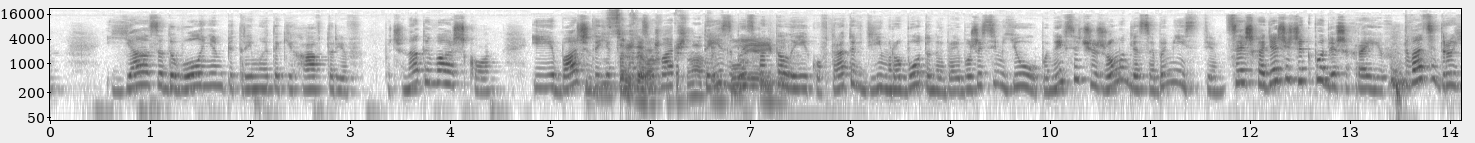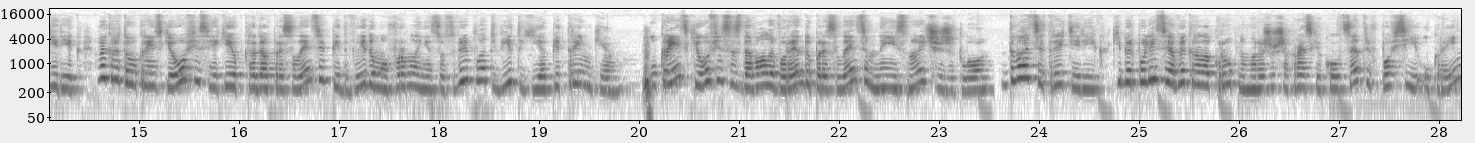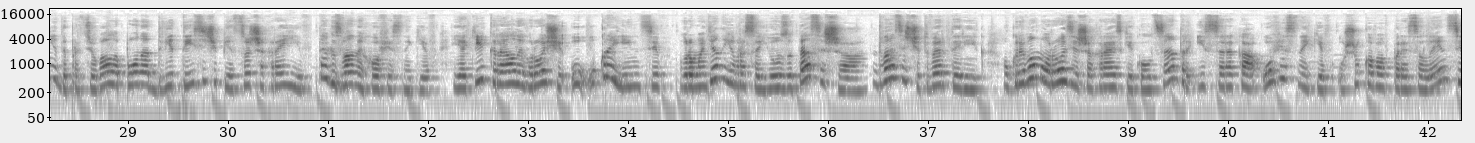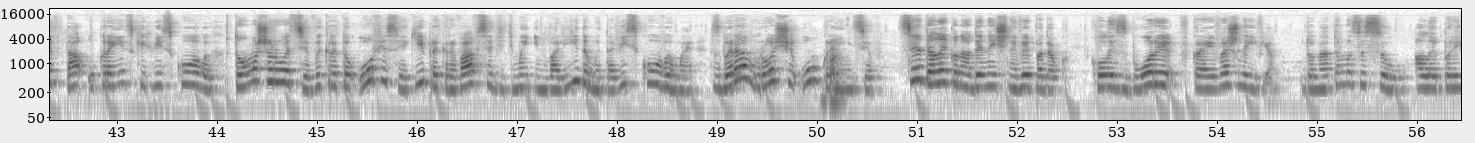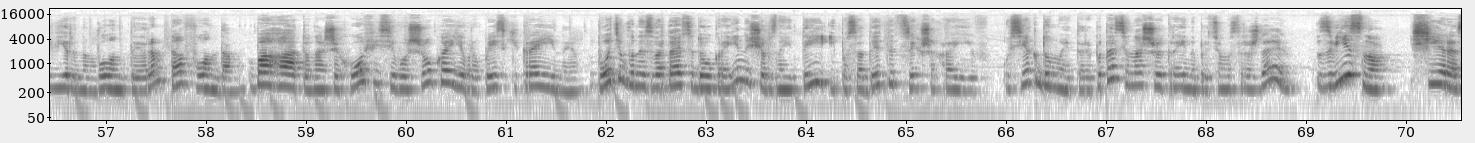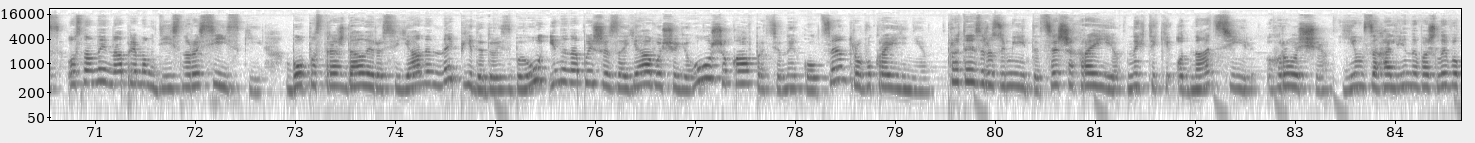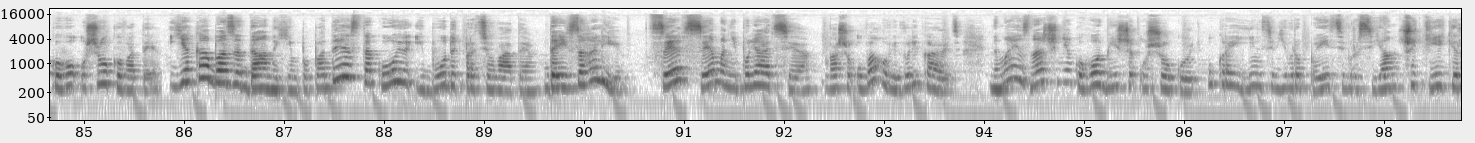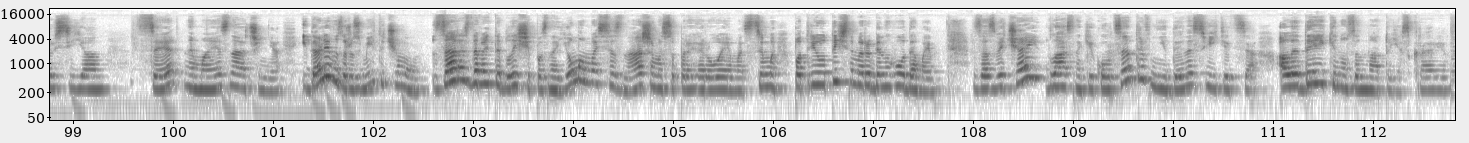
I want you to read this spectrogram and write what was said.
Я з задоволенням підтримую таких авторів. Починати важко. І бачити, як розвивають. починати, Ти збив пантелику, втратив дім, роботу, не дай Боже, сім'ю, опинився в чужому для себе місті. Це ж ходячий джекпот для шахраїв. 22-й рік. Викрито український офіс, який обкрадав переселенців під видом оформлення соцвиплат від є підтримки. Українські офіси здавали в оренду переселенцям неіснуюче житло. 23-й рік. Кіберполіція викрила крупну мережу шахрайських кол-центрів по всій Україні, де працювало понад 2500 шахраїв, так званих офісників, які крали гроші у українців, громадян Євросоюзу та США. 24-й рік. У Кривому Розі шахрайський кол-центр із 40 офісників ошукував переселенців та українських військових. В тому ж році викрито офіс, який прикривався дітьми-інвалідами та військовими, збирав гроші у українців. Це далеко не одиничний випадок. Коли збори вкрай важливі. Донатами ЗСУ, але перевіреним волонтерам та фондам. Багато наших офісів ошукає європейські країни. Потім вони звертаються до України, щоб знайти і посадити цих шахраїв. Ось як думаєте, репутація нашої країни при цьому страждає? Звісно. Ще раз, основний напрямок дійсно російський, бо постраждалий росіянин не піде до СБУ і не напише заяву, що його ошукав працівник кол-центру в Україні. Проте зрозумійте, це шахраї, в них тільки одна ціль гроші. Їм взагалі не важливо кого ошукувати. Яка база даних їм попаде, з такою і будуть працювати. Да і взагалі. Це все маніпуляція. Вашу увагу відволікають. Немає значення, кого більше ошукують: українців, європейців, росіян чи тільки росіян. Це не має значення. І далі ви зрозумієте чому. Зараз давайте ближче познайомимося з нашими супергероями, з цими патріотичними робінгудами. Зазвичай власники кол-центрів ніде не світяться, але деякі ну занадто яскраві.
